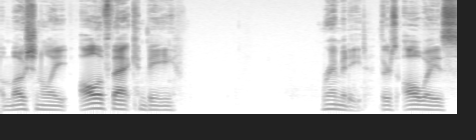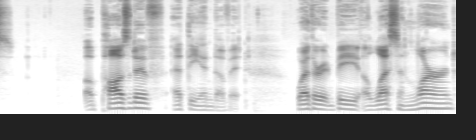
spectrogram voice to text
emotionally, all of that can be remedied. There's always a positive at the end of it. Whether it be a lesson learned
